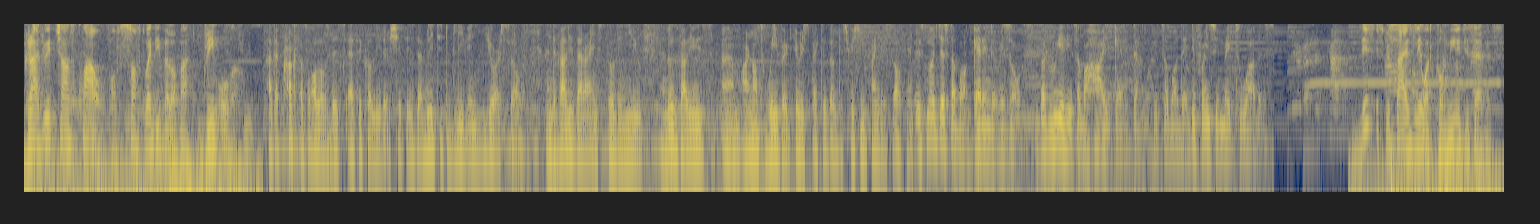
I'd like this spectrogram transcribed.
Graduate Charles Kwao of software developer DreamOval. At the crux of all of this ethical leadership is the ability to believe in yourself and the values that are instilled in you. And those values um, are not wavered irrespective of the situation you find yourself in. It's not just about getting the results, but really it's about how you get it done. It's about the difference you make to others. This is precisely what community service,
